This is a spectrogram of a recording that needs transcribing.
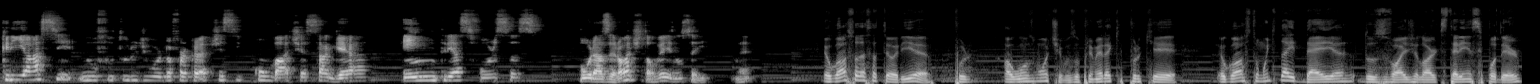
criasse no futuro de World of Warcraft esse combate, essa guerra entre as forças por Azeroth, talvez, não sei, né? Eu gosto dessa teoria por alguns motivos. O primeiro é que porque eu gosto muito da ideia dos Void Lords terem esse poder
